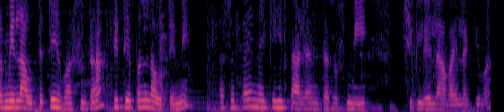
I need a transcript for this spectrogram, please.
तर मी लावते तेव्हासुद्धा तिथे पण लावते मी. असं काही नाही की इथं आल्यानंतरच मी शिकले लावायला किंवा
